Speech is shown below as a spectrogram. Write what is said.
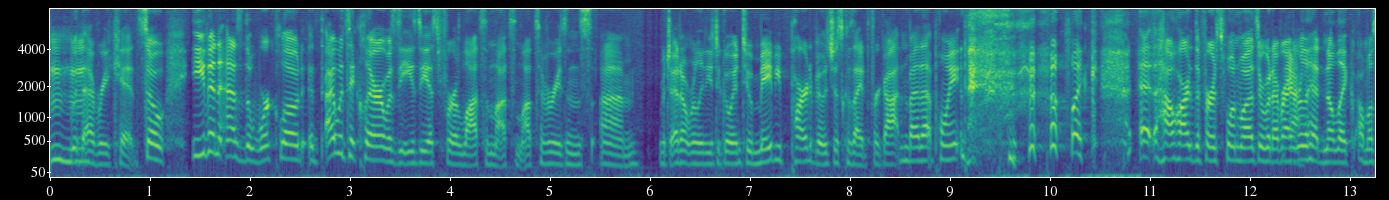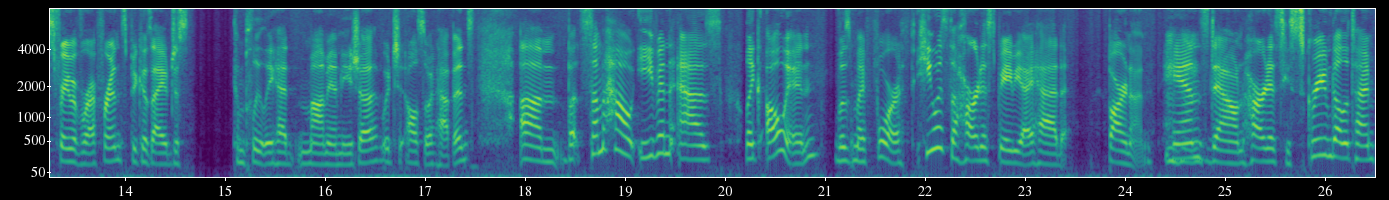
mm-hmm. with every kid. So even as the workload, I would say Clara was the easiest for lots and lots and lots of reasons, um, which I don't really need to go into. Maybe part of it was just because I'd forgotten by that point, like how hard the first one was or whatever. Yeah. I really had no like almost frame of reference because I just completely had mom amnesia, which also happens. Um, but somehow, even as like Owen was my fourth, he was the hardest baby I had bar none. Mm-hmm. Hands down, hardest. He screamed all the time.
